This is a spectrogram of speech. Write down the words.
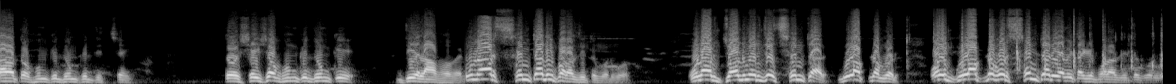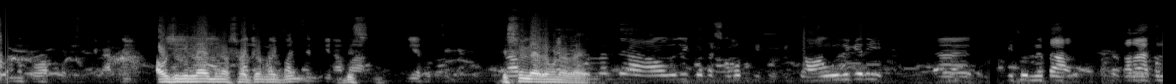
তারা তো হুমকি ধুমকি দিচ্ছেই তো সেই সব হুমকি ধুমকি দিয়ে লাভ হবে। ওনার সেন্টারই পরাজিত করব। ওনার জন্মের যে সেন্টার গোলাপনগর ওই গোলাপনগর সেন্টারই আমি তাকে পরাজিত করব আউজুবিল্লাহ মিনাশ শাইতানির ভয় রাজিম। পাচ্ছেন কিনা বা বিস- হচ্ছে কিনা বিসমিল্লাহির রহমানির রহিম বললেন যে আওয়ামী লীগ সমর্থিত কিন্তু আওয়ামী লীগেরই কিছু নেতা তারা এখন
